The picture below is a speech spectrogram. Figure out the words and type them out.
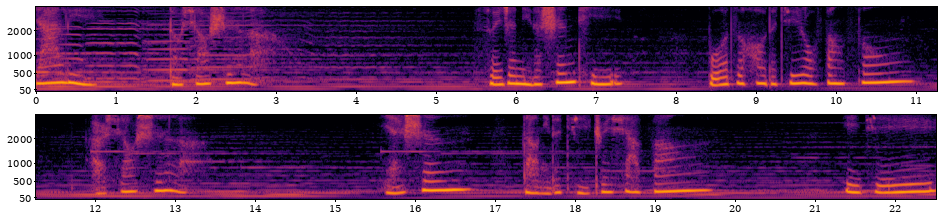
压力都消失了，随着你的身体脖子后的肌肉放松而消失了。延伸到你的脊椎下方，以及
